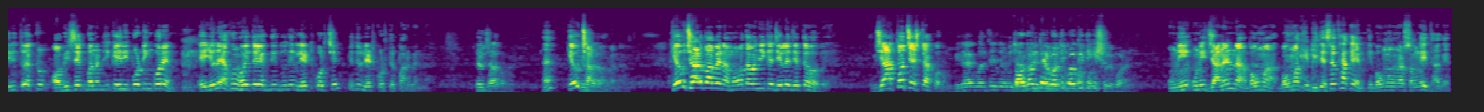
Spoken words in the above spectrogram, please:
তিনি তো একটু অভিষেক ব্যানার্জিকেই রিপোর্টিং করেন। এই জন্য এখন হয়তো একদিন দুদিন লেট করছেন কিন্তু লেট করতে পারবেন না। কেউ ছাড়া পাবে না। হ্যাঁ? কেউ ছাড় পাবে না। কেউ ছাড় পাবে না মমতা ব্যানার্জিকে জেলে যেতে হবে। যত চেষ্টা করুন। বিধায়ক বলছেন যে উনি তদন্তের গতি প্রকৃতি কি শুরু করেন। উনি উনি জানেন না বৌমা বৌমা কি বিদেশে থাকেন কি বৌমা ওনার সঙ্গেই থাকেন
